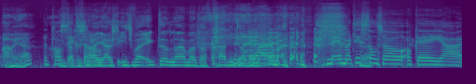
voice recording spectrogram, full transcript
Oh ja? Het was oh, dat echt is zo. nou juist iets waar ik dan... Nou, maar dat gaat niet over mij. Maar, Nee, maar het is dan zo, oké, ja,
